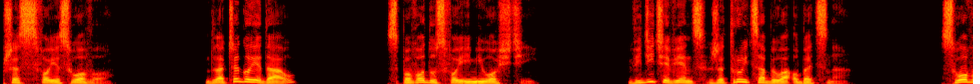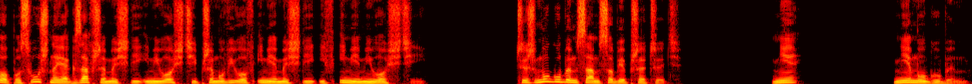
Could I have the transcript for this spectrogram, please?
Przez swoje słowo. Dlaczego je dał? Z powodu swojej miłości. Widzicie więc, że Trójca była obecna. Słowo posłuszne jak zawsze myśli i miłości przemówiło w imię myśli i w imię miłości. Czyż mógłbym sam sobie przeczyć? Nie. Nie mógłbym.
